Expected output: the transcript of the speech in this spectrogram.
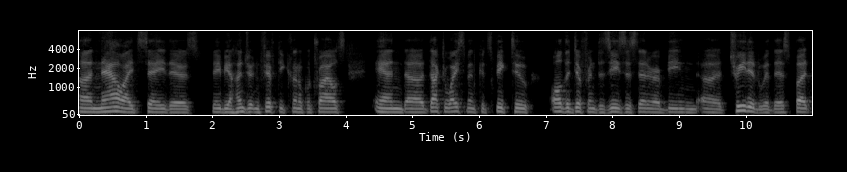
Uh, now I'd say there's maybe 150 clinical trials, and uh, Dr. Weissman could speak to all the different diseases that are being uh, treated with this. But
